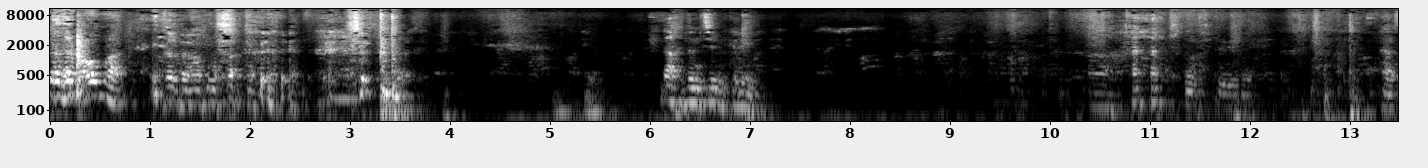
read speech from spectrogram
ضرب عمره لا خدمتي بكريم هات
